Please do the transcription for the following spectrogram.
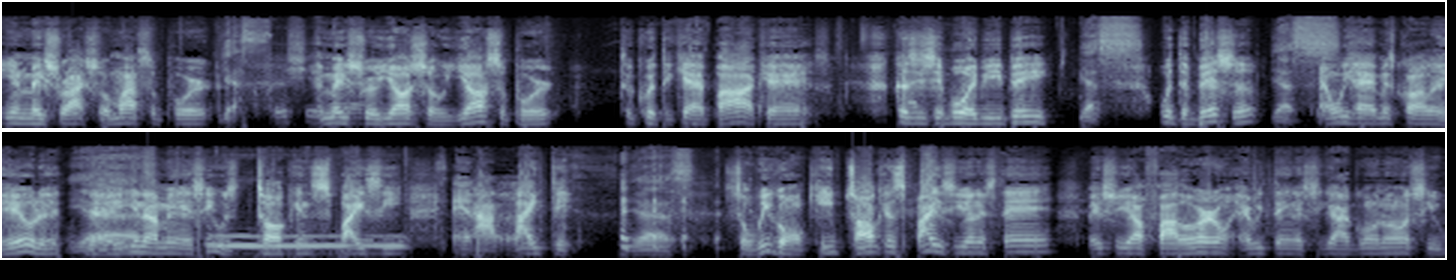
you. you know, make sure I show my support, Yes. Appreciate and make that. sure y'all show y'all support to Quit the Cap podcast. Cause it's your boy BP Yes. with the bishop, Yes. and we had Miss Carla Hill that, Yes. you know what I mean. And she was talking spicy, and I liked it. Yes. So we gonna keep talking spicy. You understand? Make sure y'all follow her on everything that she got going on. She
